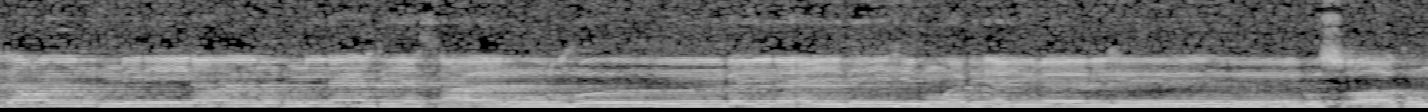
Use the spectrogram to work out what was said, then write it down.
ترى المؤمنين والمؤمنات يسعى نورهم بين أيديهم وبأيمانهم بشراكم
